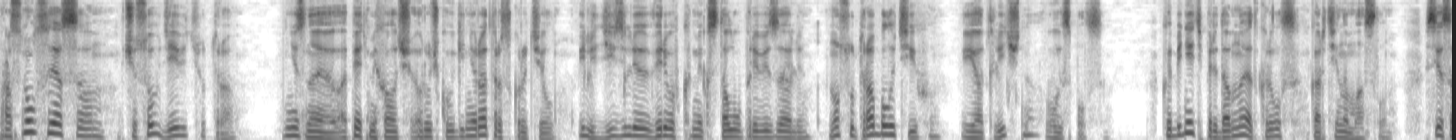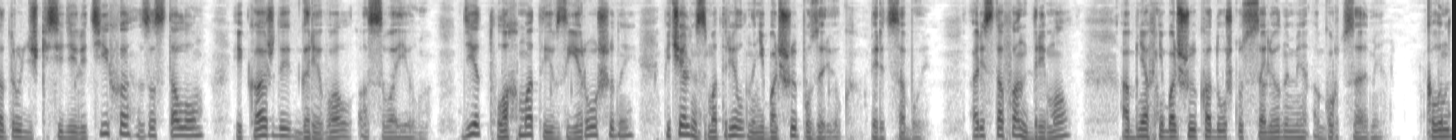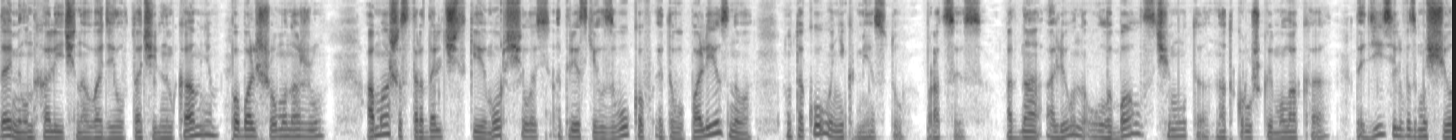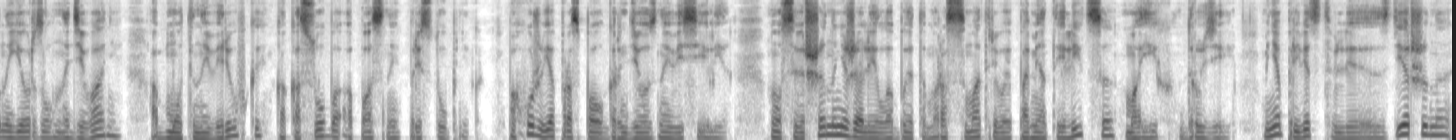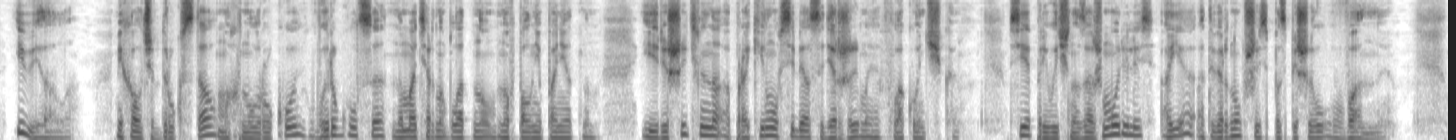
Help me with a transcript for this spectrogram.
Проснулся я сам, в часов девять утра. Не знаю, опять Михалыч ручку у генератора скрутил, или дизеля веревками к столу привязали, но с утра было тихо, и я отлично выспался. В кабинете передо мной открылась картина маслом. Все сотруднички сидели тихо за столом, и каждый горевал о своем. Дед, лохматый и взъерошенный, печально смотрел на небольшой пузырек перед собой. Аристофан дремал, обняв небольшую кадушку с солеными огурцами. Колымдай меланхолично водил точильным камнем по большому ножу, а Маша страдальчески морщилась от резких звуков этого полезного, но такого не к месту процесса. Одна Алена улыбалась чему-то над кружкой молока, да дизель возмущенно ерзал на диване, обмотанный веревкой, как особо опасный преступник. Похоже, я проспал грандиозное веселье, но совершенно не жалел об этом, рассматривая помятые лица моих друзей. Меня приветствовали сдержанно и вяло. Михалыч вдруг встал, махнул рукой, выругался на матерно-блатном, но вполне понятном, и решительно опрокинул в себя содержимое флакончика. Все привычно зажмурились, а я, отвернувшись, поспешил в ванную.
